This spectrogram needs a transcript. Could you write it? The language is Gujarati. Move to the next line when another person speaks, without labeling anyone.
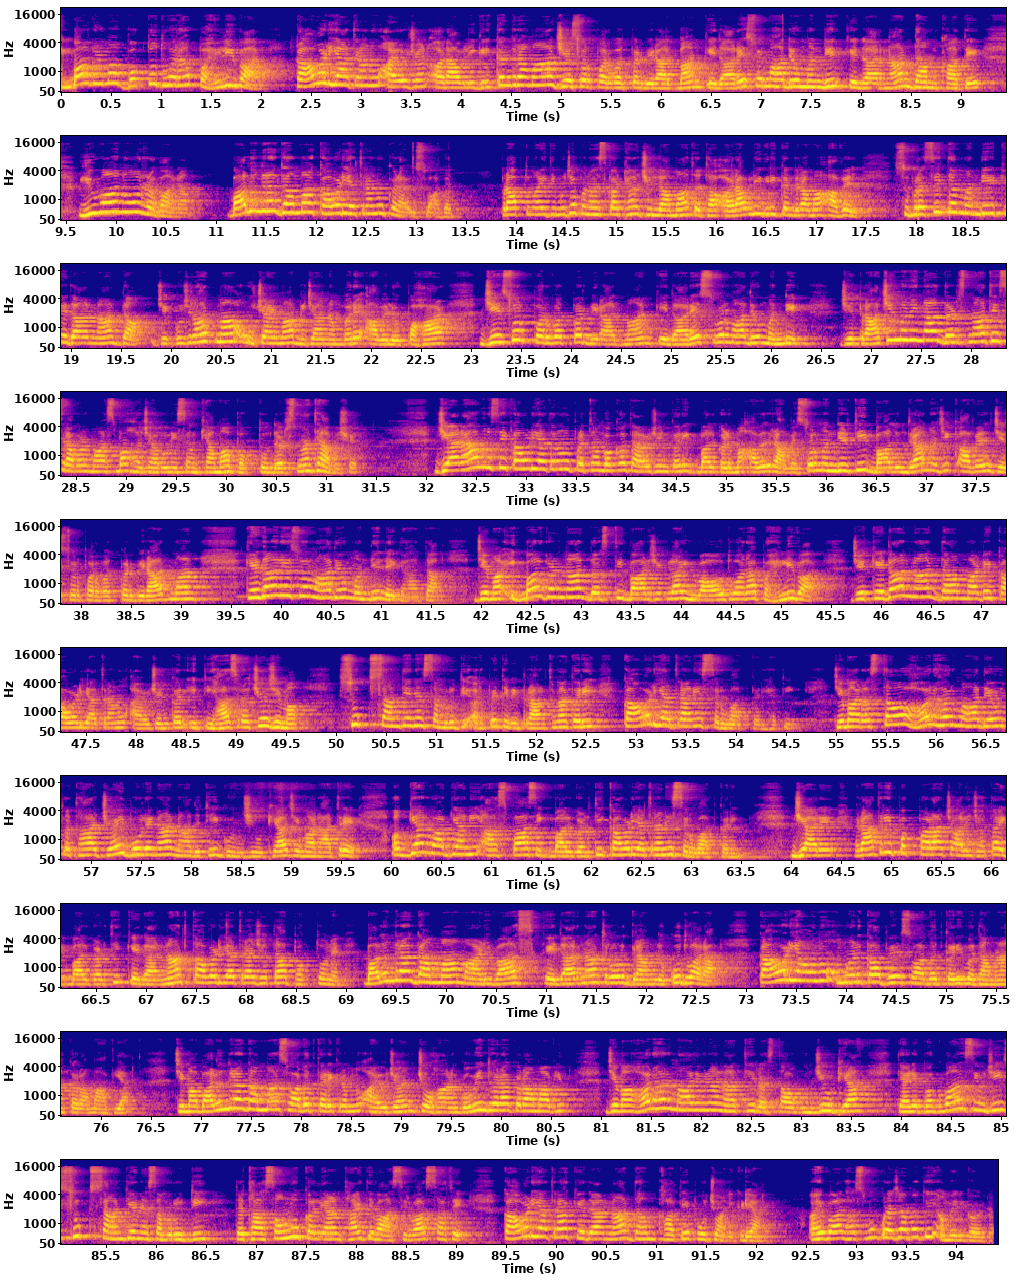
ઇકબાલગઢમાં ભક્તો દ્વારા પહેલીવાર કાવડ યાત્રાનું આયોજન અરાવલી ગ્રીકંદ્રામાં જેસોર પર્વત પર બિરાજમાન કેદારેશ્વર મહાદેવ મંદિર, કેદારનાથ ધામ ખાતે યુવાનો રવાના. બાલુંદ્રા ગામમાં કાવડ યાત્રાનું કરાયું સ્વાગત. પ્રાપ્ત માહિતી મુજબ બનાસકાંઠા જિલ્લામાં તથા અરાવલી ગ્રીકંદ્રામાં આવેલ સુપ્રસિદ્ધ મંદિર કેદારનાથ ધામ, જે ગુજરાતમાં ઊંચાઈમાં બીજા નંબરે આવેલો પહાડ, જેસુર પર્વત પર બિરાજમાન કેદારેશ્વર મહાદેવ મંદિર, જે પ્રાચીન મંદિરના દર્શનાર્થે શ્રાવણ માસમાં હજારોની સંખ્યામાં ભક્તો દર્શનાર્થે આવે છે. જ્યારે આ વર્ષે કાવડ યાત્રાનું પ્રથમ વખત આયોજન કરી ઇકબાલગઢમાં આવેલ રામેશ્વર મંદિરથી બાલુંદ્રા નજીક આવેલ જેસોર પર્વત પર બિરાજમાન કેદારેશ્વર મહાદેવ મંદિર લઈ ગયા હતા, જેમાં ઇકબાલગઢના દસથી બાર જેટલા યુવાઓ દ્વારા પહેલીવાર જે કેદારનાથ ધામ માટે કાવડ યાત્રાનું આયોજન કરી ઇતિહાસ રચ્યો, જેમાં સુખ, શાંતિ અને સમૃદ્ધિ અર્પે તેવી પ્રાર્થના કરી કાવડ યાત્રાની શરૂઆત કરી હતી, જેમાં રસ્તાઓ હર હર મહાદેવ તથા જય ભોલેના નાદથી ગુંજી ઉઠ્યા, જેમાં રાત્રે અગિયાર વાગ્યાની આસપાસ ઇકબાલગઢથી કાવડ યાત્રાની શરૂઆત કરી. જ્યારે રાત્રે પગપાળા ચાલી જતા ઇકબાલગઢથી કેદારનાથ કાવડ યાત્રા જતા ભક્તોને બાલુંદ્રા ગામમાં માળીવાસ કેદારનાથ રોડ ગ્રામ લોકો દ્વારા કાવડિયાઓનું ઉમળકાભેર સ્વાગત કરી વધામણા કરવામાં આવ્યા. જેમાં બાલુંદ્રા ગામમાં સ્વાગત કાર્યક્રમનું આયોજન ચૌહાણ ગોવિંદ દ્વારા કરવામાં આવ્યું. જેમાં હર હર મહાદેવના નાદથી રસ્તાઓ ગુંજી ઉઠ્યા. ત્યારે ભગવાન શિવજી સુખ, શાંતિ અને સમૃદ્ધિ તથા સૌનું કલ્યાણ થાય તેવા આશીર્વાદ સાથે કાવડ યાત્રા કેદારનાથ ધામ ખાતે પહોંચવા નીકળ્યા. અહેવાલ, હસમુખ પ્રજાપતિ, અમીરગઢ.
